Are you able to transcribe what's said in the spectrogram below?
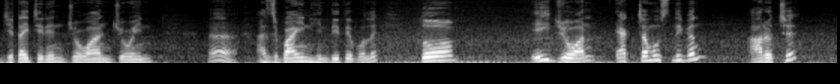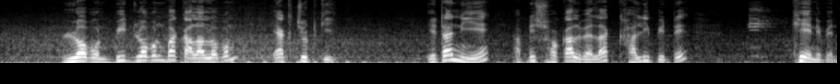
যেটাই চেনেন, জোয়ান জৈন হ্যাঁ আজবাইন হিন্দিতে বলে। তো এই জোয়ান এক চামচ নেবেন, আর হচ্ছে লবণ, বিট লবণ বা কালা লবণ, এক চুটকি। এটা নিয়ে আপনি সকালবেলা খালি পেটে খেয়ে নেবেন।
